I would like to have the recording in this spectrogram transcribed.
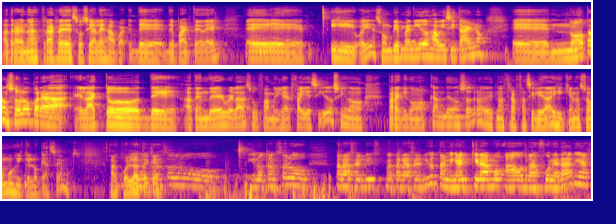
a través de nuestras redes sociales de, de parte de él. Eh, y oye, son bienvenidos a visitarnos, eh, no tan solo para el acto de atender ¿verdad? a su familiar fallecido, sino para que conozcan de nosotros, de nuestras facilidades y quiénes somos y qué es lo que hacemos. Acuérdate y no que... y no tan solo para servicios, para servicios, también alquilamos a otras funerarias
